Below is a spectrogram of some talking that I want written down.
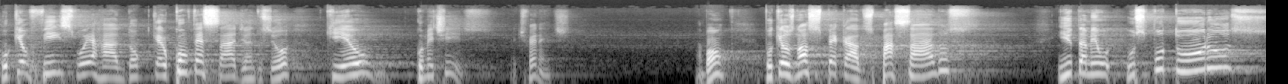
o que eu fiz foi errado. Então eu quero confessar diante do Senhor que eu cometi isso. É diferente. Tá bom? Porque os nossos pecados passados e também os futuros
